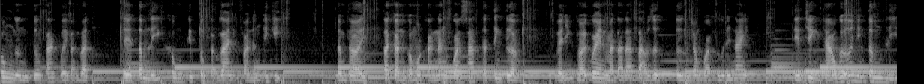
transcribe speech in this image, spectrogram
không ngừng tương tác với vạn vật, để tâm lý không tiếp tục tạo ra những phản ứng ích kỷ. Đồng thời, ta cần có một khả năng quan sát thật tinh tường về những thói quen mà ta đã tạo dựng từ trong quá khứ đến nay tiến trình tháo gỡ những tâm lý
